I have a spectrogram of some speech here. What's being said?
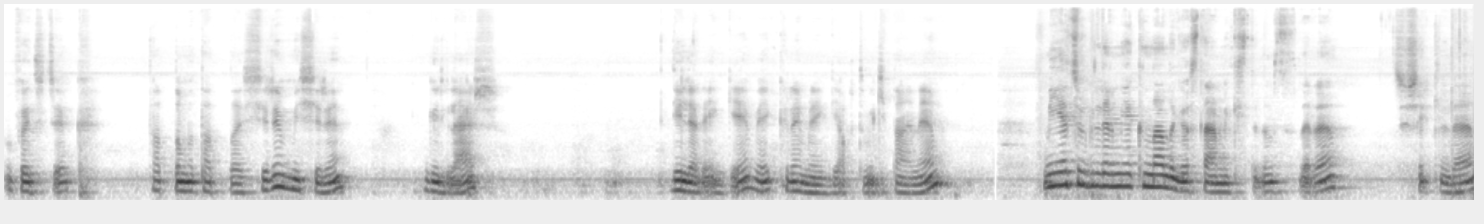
Ufacık tatlı mı tatlı, şirin mi şirin güller. Lila rengi ve krem rengi yaptım iki tane. Minyatür güllerimi yakından da göstermek istedim sizlere. Şu şekilde.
